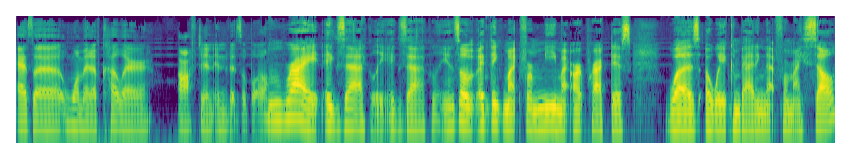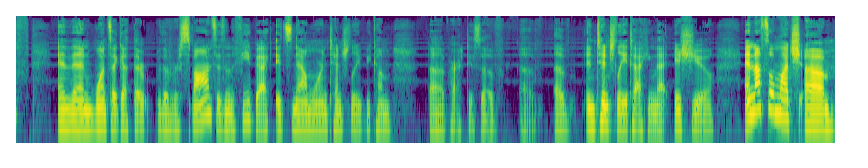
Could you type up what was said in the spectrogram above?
as a woman of color often invisible. Right, exactly, exactly. And so I think my for me my art practice was a way of combating that for myself. And then once I got the the responses and the feedback, it's now more intentionally become a practice of of, of intentionally attacking that issue, and not so much. Um,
